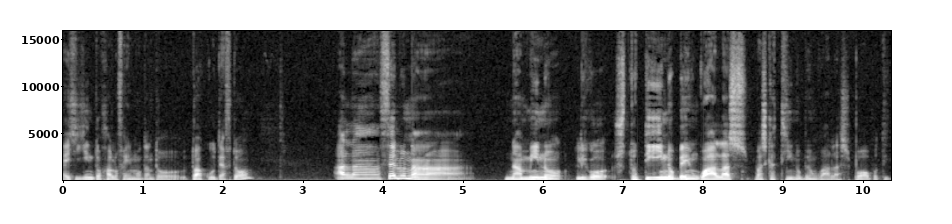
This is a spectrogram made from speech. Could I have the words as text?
έχει γίνει το Hall of Fame όταν το, το ακούτε αυτό. Αλλά θέλω να, να μείνω λίγο στο τι είναι ο Ben Wallace. Βασικά τι είναι ο Ben Wallace; Πω, πω, τι,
